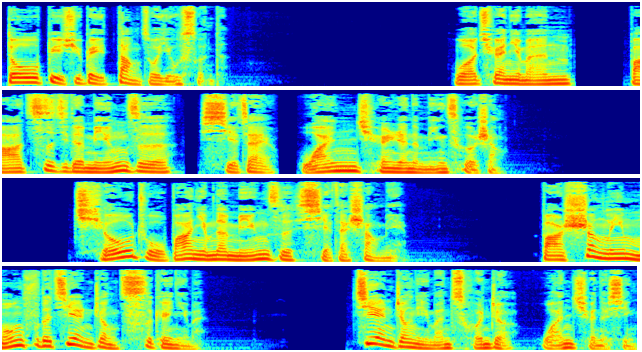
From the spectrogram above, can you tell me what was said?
都必须被当作有损的。我劝你们把自己的名字写在完全人的名册上，求主把你们的名字写在上面，把圣灵蒙福的见证赐给你们，见证你们存着完全的心。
